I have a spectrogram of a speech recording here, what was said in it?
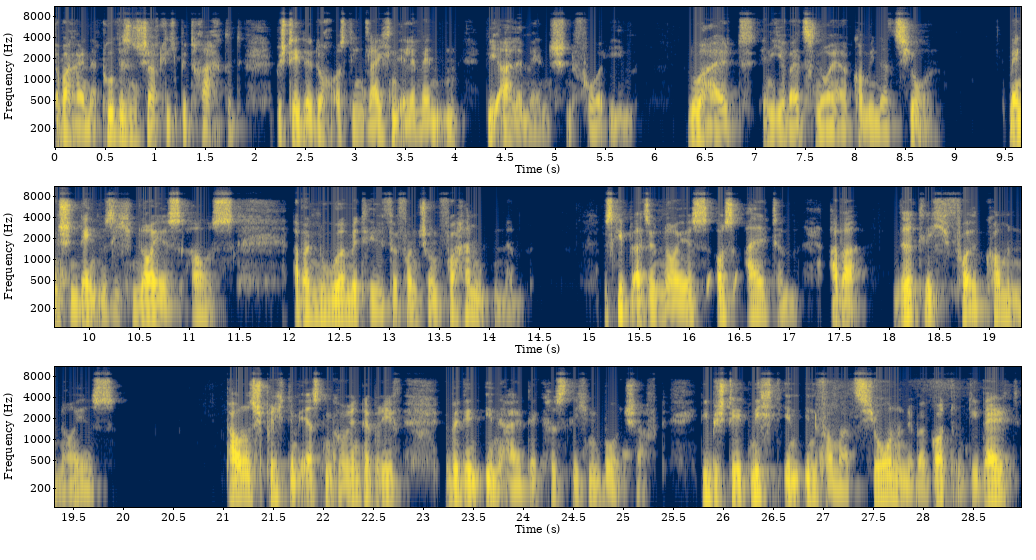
aber rein naturwissenschaftlich betrachtet besteht er doch aus den gleichen Elementen wie alle Menschen vor ihm, nur halt in jeweils neuer Kombination. Menschen denken sich Neues aus, aber nur mit Hilfe von schon Vorhandenem. Es gibt also Neues aus Altem, aber wirklich vollkommen Neues? Paulus spricht im ersten Korintherbrief über den Inhalt der christlichen Botschaft. Die besteht nicht in Informationen über Gott und die Welt,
